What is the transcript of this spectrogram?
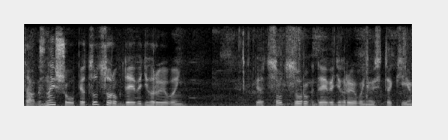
Так, знайшов 549 гривень. 549 гривень ось такі.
